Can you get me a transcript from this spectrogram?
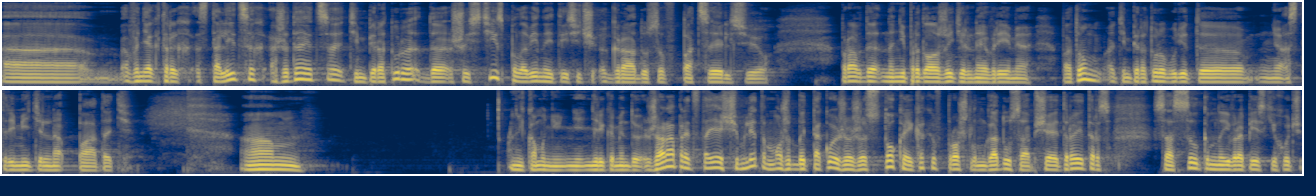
А, в некоторых столицах ожидается температура до 6,5 тысяч градусов по Цельсию. Правда, на непродолжительное время. Потом температура будет э, стремительно падать. Никому не, не, не рекомендую. Жара предстоящим летом может быть такой же жестокой, как и в прошлом году, сообщает Рейтерс со ссылком на европейских уч...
